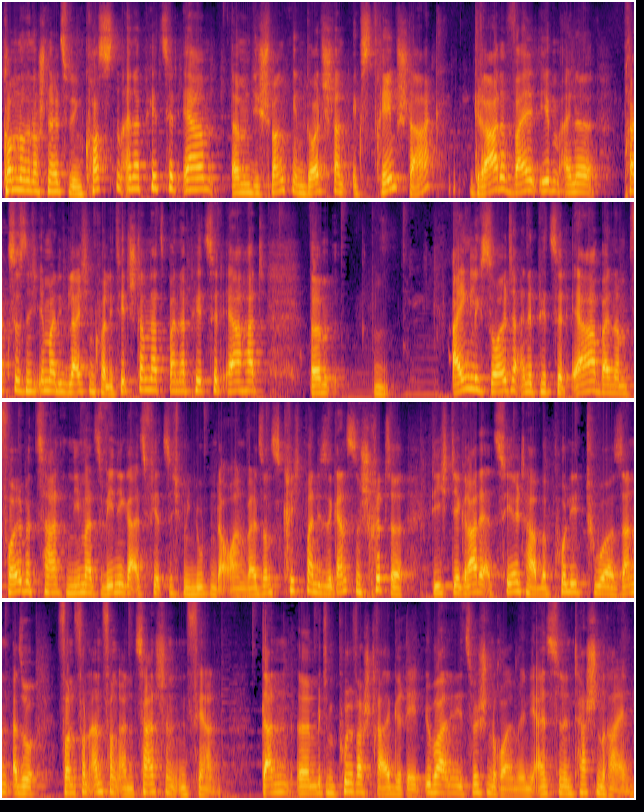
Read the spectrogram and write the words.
Kommen wir noch schnell zu den Kosten einer PZR. Ähm, die schwanken in Deutschland extrem stark, gerade weil eben eine Praxis nicht immer die gleichen Qualitätsstandards bei einer PZR hat. Ähm, eigentlich sollte eine PZR bei einem Vollbezahlten niemals weniger als 40 Minuten dauern, weil sonst kriegt man diese ganzen Schritte, die ich dir gerade erzählt habe, Politur, Sand, also von, von Anfang an, Zahnstand entfernen, dann äh, mit dem Pulverstrahlgerät überall in die Zwischenräume, in die einzelnen Taschen rein.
